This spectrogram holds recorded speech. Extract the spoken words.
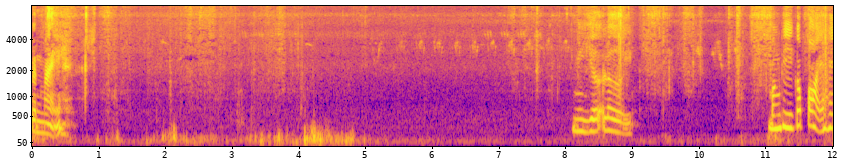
กันใหม่ มีเยอะเลย บางทีก็ปล่อยให้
